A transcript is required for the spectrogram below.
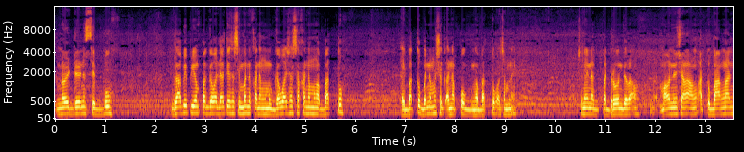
Northern Cebu. Grabe po yung paggawa dati sa simbahan kanang maggawa siya sa kanang mga bato. Ay bato ba naman siya anapog nga bato asa man eh. Siya na nagpa-drone dira. oh. Mao na siya ang atubangan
